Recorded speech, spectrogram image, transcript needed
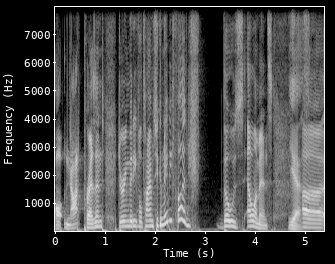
all not present during medieval times. You can maybe fudge those elements. Yes. Uh,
